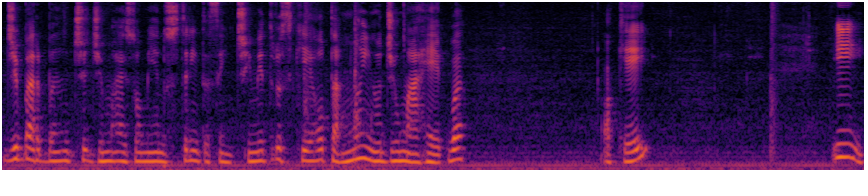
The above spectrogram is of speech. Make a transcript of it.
de barbante de mais ou menos 30 centímetros, que é o tamanho de uma régua, ok? E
